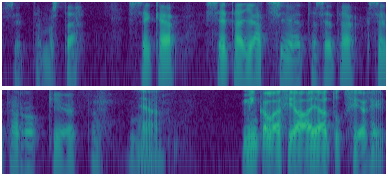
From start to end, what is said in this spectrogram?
sitten tämmöistä sekä setä jatsia että setä, setä rockia. Että ja. Minkälaisia ajatuksia se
